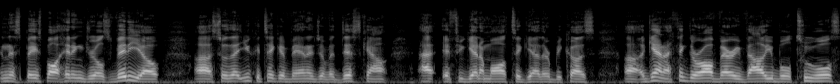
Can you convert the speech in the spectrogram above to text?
in this baseball hitting drills video uh, so that you could take advantage of a discount at, if you get them all together because uh, again, I think they're all very valuable tools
